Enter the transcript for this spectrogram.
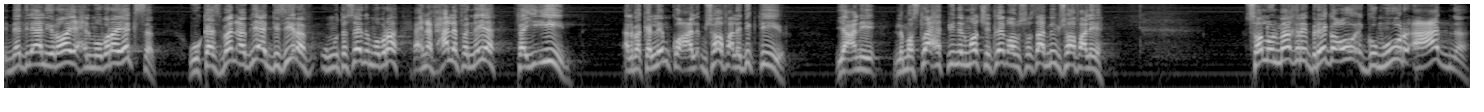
النادي الأهلي رايح المباراة يكسب. وكسبان قبلها الجزيرة ومتسيد المباراة. إحنا في حالة فنية فايقين. أنا بكلمكم على مش هقف على دي كتير. يعني لمصلحة مين الماتش يتلعب أو مش مصلحة مين مش هقف عليها. صلوا المغرب رجعوا الجمهور قعدنا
